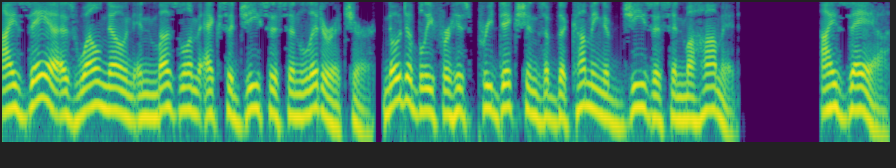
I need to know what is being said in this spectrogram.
Isaiah is well known in Muslim exegesis and literature, notably for his predictions of the coming of Jesus and Muhammad. Isaiah's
